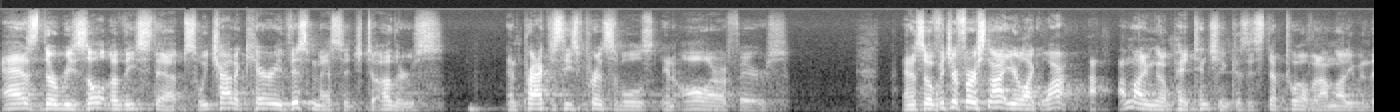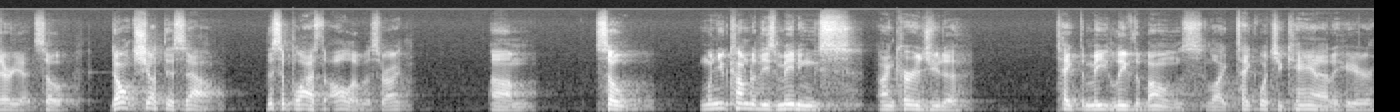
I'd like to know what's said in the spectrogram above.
as the result of these steps, we try to carry this message to others and practice these principles in all our affairs. And so, if it's your first night, you're like, why? I'm not even going to pay attention because it's step 12 and I'm not even there yet. So, don't shut this out. This applies to all of us, right? Um, so, when you come to these meetings, I encourage you to take the meat, leave the bones. Like, take what you can out of here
